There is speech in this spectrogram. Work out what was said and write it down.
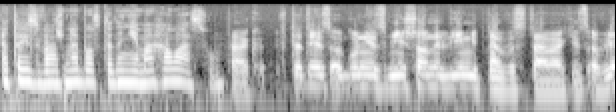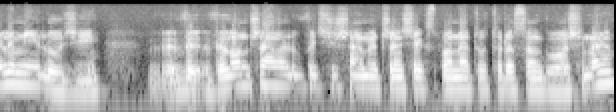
A to jest ważne, bo wtedy nie ma hałasu. Tak, wtedy jest ogólnie zmniejszony limit na wystawach, jest o wiele mniej ludzi. Wy- wyłączamy lub wyciszamy część eksponatów, które są głośne,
